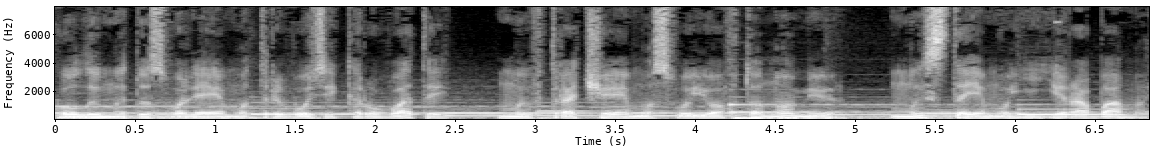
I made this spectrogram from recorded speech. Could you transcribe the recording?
Коли ми дозволяємо тривозі керувати, ми втрачаємо свою автономію, ми стаємо її рабами.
